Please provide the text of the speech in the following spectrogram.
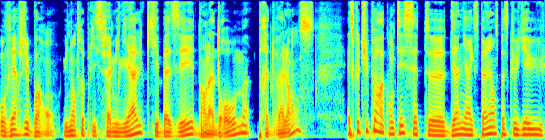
au Verger Boiron, une entreprise familiale qui est basée dans la Drôme, près de Valence. Est-ce que tu peux raconter cette dernière expérience? Parce qu'il y a eu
